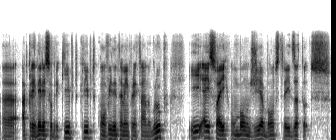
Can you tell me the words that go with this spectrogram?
uh, aprenderem sobre cripto, cripto. Convidem também para entrar no grupo. E é isso aí. Um bom dia, bons trades a todos.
